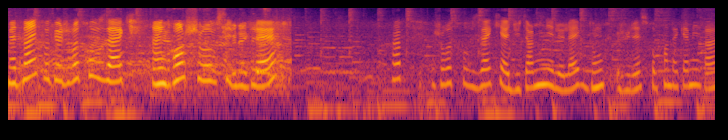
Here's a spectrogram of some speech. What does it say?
Maintenant, il faut que je retrouve Zach. Un grand chauve, s'il vous plaît. Hop, je retrouve Zach qui a dû terminer le live, donc je lui laisse reprendre la caméra.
